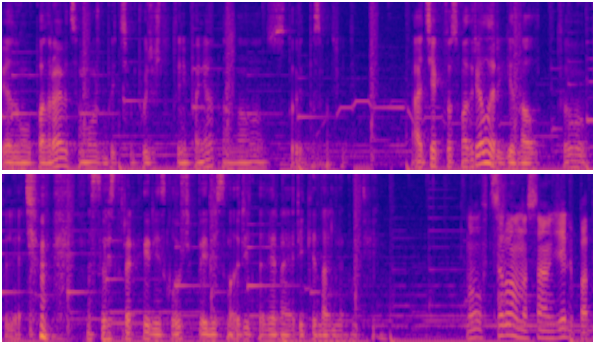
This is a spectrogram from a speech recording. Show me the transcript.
Я думаю, понравится, может быть, будет что-то непонятно, но стоит посмотреть. А те, кто смотрел оригинал, то, блядь, на свой страх и риск лучше пересмотреть, наверное, оригинальный мультфильм. Ну, в целом, на самом деле, под,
